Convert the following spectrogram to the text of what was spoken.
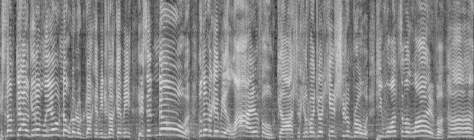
He said, I'm down. Get him, Leo. No, no, no. Do not get me. Do not get me. He said, no. You'll never get me alive. Oh gosh. Okay, what do I do? I can't shoot him, bro. He wants him alive. Uh, I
